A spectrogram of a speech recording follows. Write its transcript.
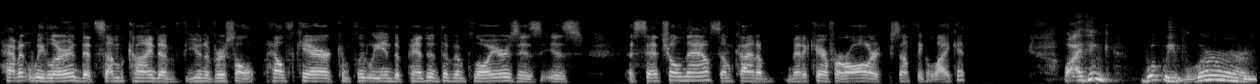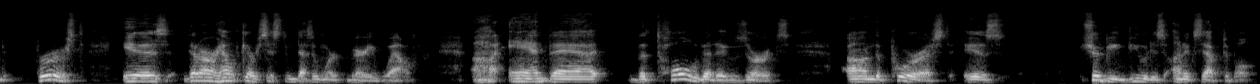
Haven't we learned that some kind of universal health care completely independent of employers is, is essential now? Some kind of Medicare for all or something like it? Well, I think what we've learned first is that our healthcare system doesn't work very well, uh, and that the toll that it exerts on the poorest is should be viewed as unacceptable.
